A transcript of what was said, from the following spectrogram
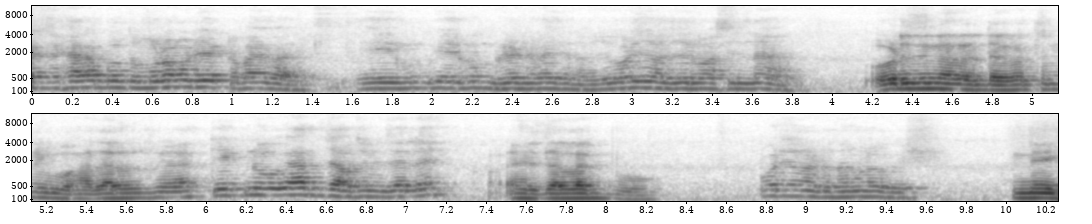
একটা খারাপ বলতে মোটামুটি একটা কি। এই এরকম গ্রেড পাইতে না অরিজিনাল যেরকম আসেন না? অরিজিনাল এটা কত নিব হাজার টাকা টেকনো আর যাও তুমি তাহলে। এটা লাগবো। অরিজিনালটা দাম লাগবে নেই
